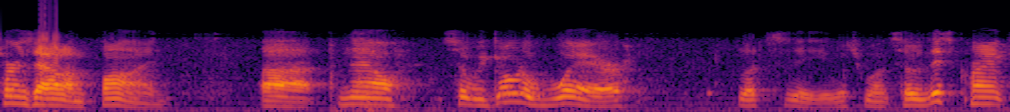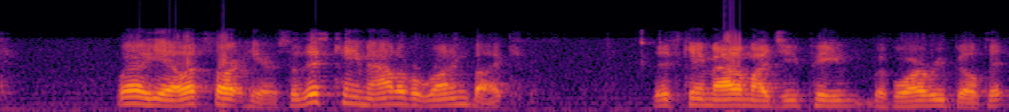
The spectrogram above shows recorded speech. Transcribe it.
Turns out I'm fine. Uh, now, so we go to where, let's see, which one? So this crank, well, yeah, let's start here. So this came out of a running bike. This came out of my GP before I rebuilt it.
